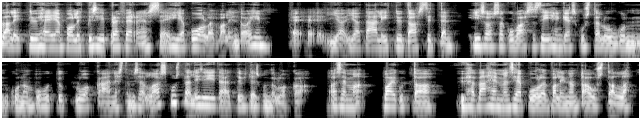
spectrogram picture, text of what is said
välittyy heidän poliittisiin preferensseihin ja puoluevalintoihin. E, e, ja, ja tämä liittyy taas sitten isossa kuvassa siihen keskusteluun, kun, kun on puhuttu luokka-äänestämisen laskusta, eli siitä, että yhteiskuntaluokka-asema vaikuttaa yhä vähemmän siellä puoluevalinnan taustalla –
